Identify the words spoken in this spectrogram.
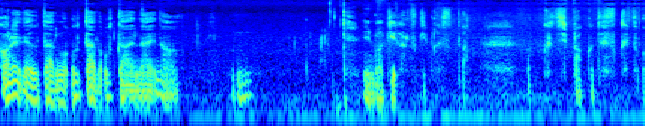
これで歌の歌の歌えないな、うん、今気がつきました。口パクですけど。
